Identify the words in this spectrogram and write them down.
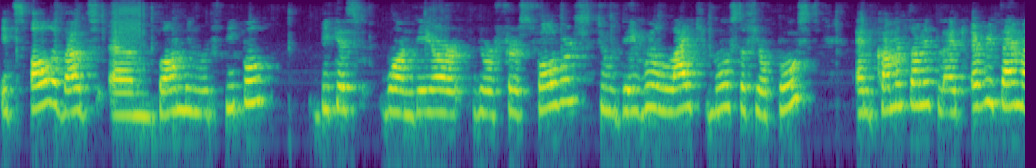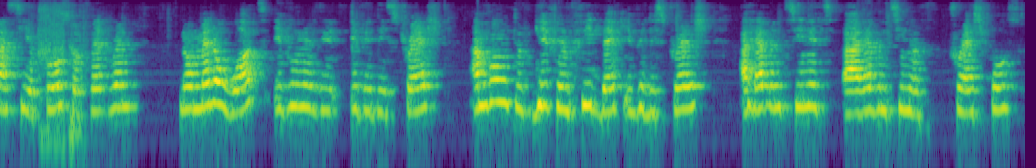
It's all about um, bonding with people because one, they are your first followers. Two, they will like most of your posts and comment on it. Like every time I see a post of Vedran, no matter what, even if it, if it is trash, I'm going to give him feedback if it is trash. I haven't seen it. I haven't seen a trash post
